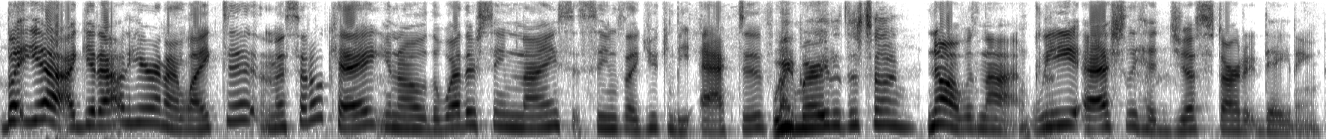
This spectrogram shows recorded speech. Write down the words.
but yeah, I get out here and I liked it and I said, okay, you know, the weather seemed nice. It seems like you can be active. Were you married at this time? no, I was not. We actually had just started dating.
